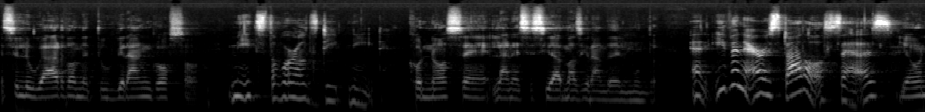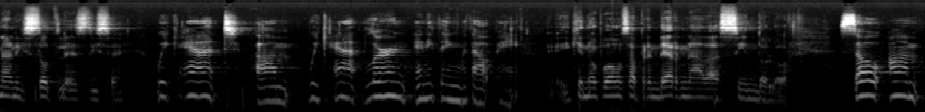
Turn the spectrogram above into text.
es el lugar donde tu gran gozo meets the world's deep need. conoce la necesidad más grande del mundo. And even Aristotle says Y aún Aristóteles dice we can't, um, we can't learn anything without pain. y que no podemos aprender nada sin dolor. So um,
